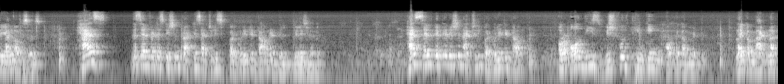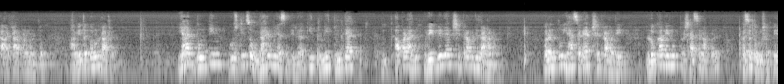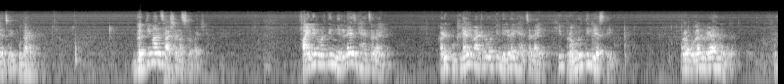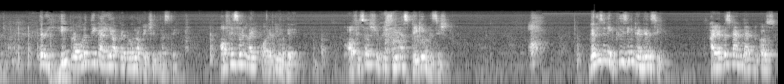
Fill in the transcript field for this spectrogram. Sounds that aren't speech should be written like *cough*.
the young officers, has the self-attestation practice actually percolated down at the village level? Has self-declaration actually percolated down? Or all these wishful thinking of the government, like a magna carta आपण म्हणतो, आम्ही तर करून टाकलं या दोन तीन गोष्टींचं उदाहरण मी असं दिलं की तुम्ही तुमच्या आपण वेगवेगळ्या क्षेत्रामध्ये जाणार आहोत परंतु ह्या सगळ्या क्षेत्रामध्ये लोकाभिमुख प्रशासन आपण कसं करू शकतो याचं एक उदाहरण. गतिमान शासन असलं पाहिजे. फायलींवरती निर्णयच घ्यायचा नाही आणि कुठल्याही मॅटरवरती निर्णय घ्यायचा नाही ही प्रवृत्ती जी असते. मला बोलायला वेळ आहे ना तर ही प्रवृत्ती काही आपल्याकडून अपेक्षित नसते. Officer like क्वालिटीमध्ये officer should be seen as taking decision there is an increasing tendency. I understand that because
